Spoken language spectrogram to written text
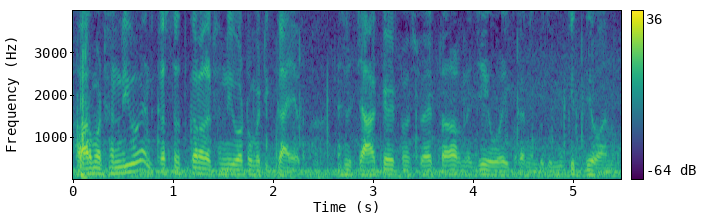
સવારમાં ઠંડી હોય ને કસરત કરાવે ઠંડી ઓટોમેટિક ગાયબ. એટલે જાકેટ સ્વેટર ને જે હોય તને બધું મૂકી જ દેવાનું.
